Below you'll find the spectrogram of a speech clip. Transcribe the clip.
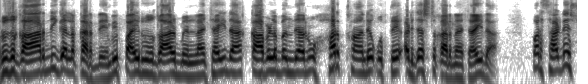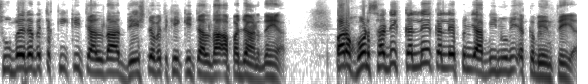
ਰੁਜ਼ਗਾਰ ਦੀ ਗੱਲ ਕਰਦੇ ਹਾਂ ਵੀ ਭਾਈ ਰੁਜ਼ਗਾਰ ਮਿਲਣਾ ਚਾਹੀਦਾ, ਕਾਬਲ ਬੰਦਿਆਂ ਨੂੰ ਹਰ ਥਾਂ ਦੇ ਉੱਤੇ ਐਡਜਸਟ ਕਰਨਾ ਚਾਹੀਦਾ। ਪਰ ਸਾਡੇ ਸੂਬੇ ਦੇ ਵਿੱਚ ਕੀ ਕੀ ਚੱਲਦਾ, ਦੇਸ਼ ਦੇ ਵਿੱਚ ਕੀ ਕੀ ਚੱਲਦਾ ਆਪਾਂ ਜਾਣਦੇ ਹਾਂ। ਪਰ ਹੁਣ ਸਾਡੀ ਕੱਲੇ-ਕੱਲੇ ਪੰਜਾਬੀ ਨੂੰ ਵੀ ਇੱਕ ਬੇਨਤੀ ਆ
